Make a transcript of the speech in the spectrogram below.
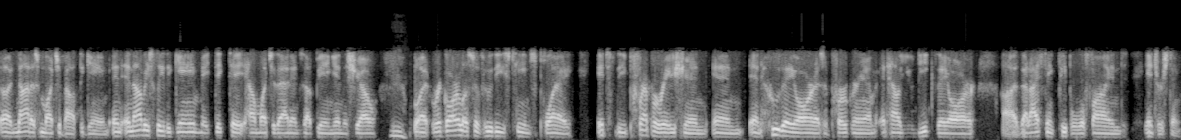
uh, not as much about the game. And, and obviously, the game may dictate how much of that ends up being in the show. Mm. But regardless of who these teams play, it's the preparation and and who they are as a program and how unique they are uh, that I think people will find interesting.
